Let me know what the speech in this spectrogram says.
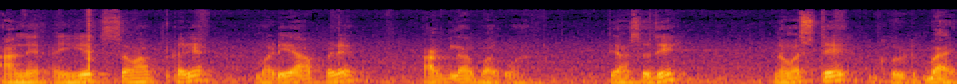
આને અહીંયા જ સમાપ્ત કરીએ. મળીએ આપણે આગલા ભાગમાં. ત્યાં સુધી નમસ્તે, ગુડ બાય.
